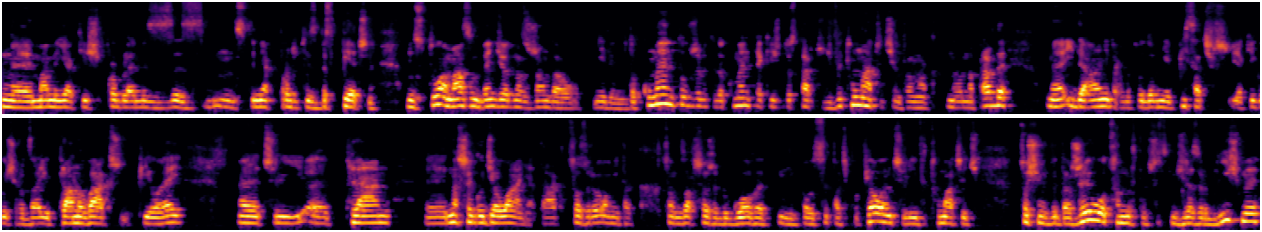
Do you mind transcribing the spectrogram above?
e, mamy jakieś problemy z, z, z tym, jak produkt jest bezpieczny. Więc tu Amazon będzie od nas żądał, nie wiem, dokumentów, żeby te dokumenty jakieś dostarczyć, wytłumaczyć się to na, na, naprawdę e, idealnie, prawdopodobnie pisać jakiegoś rodzaju plan of action, POA, e, czyli plan naszego działania, tak? Co oni tak chcą zawsze, żeby głowę mm, posypać popiołem, czyli wytłumaczyć, co się wydarzyło, co my w tym wszystkim źle zrobiliśmy,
